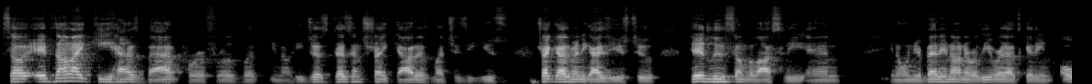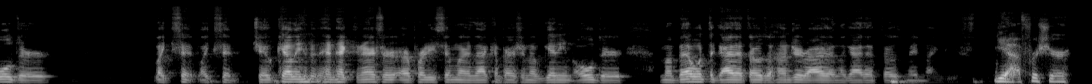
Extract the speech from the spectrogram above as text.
So it's not like he has bad peripherals, but you know, he just doesn't strike out as much as he used strike out as many guys used to, did lose some velocity. And you know, when you're betting on a reliever that's getting older, like said, like said, Joe Kelly and Hector Neris are, are, pretty similar in that comparison of getting older. I'm gonna bet with the guy that throws 100 rather than the guy that throws mid 90s. Yeah, for sure.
